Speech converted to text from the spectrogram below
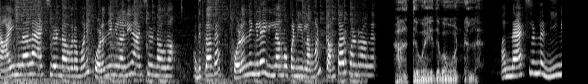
நாய்ங்களால ஆக்சிடென்ட் ஆகுற மாதிரி குழந்தைங்களாலயும் ஆக்சிடென்ட் ஆகுதான். அதுக்காக குழந்தைங்களே இல்லாம பண்ணிடலாமான்னு கம்பேர் பண்றாங்க. அதுவும் இதுவும் ஒண்ணு இல்ல. அந்த ஆக்சிடென்ட்ல நீங்க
